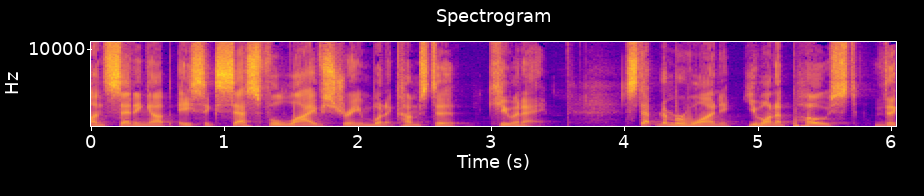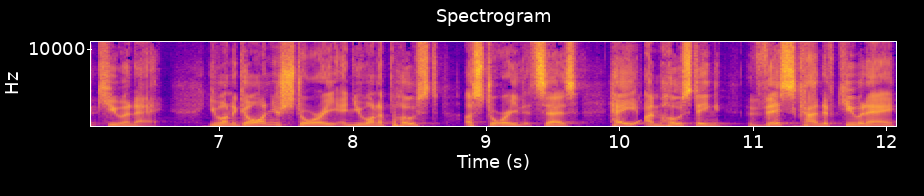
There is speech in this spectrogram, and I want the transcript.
on setting up a successful live stream when it comes to Q&A. Step number 1, you want to post the Q&A. You want to go on your story and you want to post a story that says, "Hey, I'm hosting this kind of Q&A.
